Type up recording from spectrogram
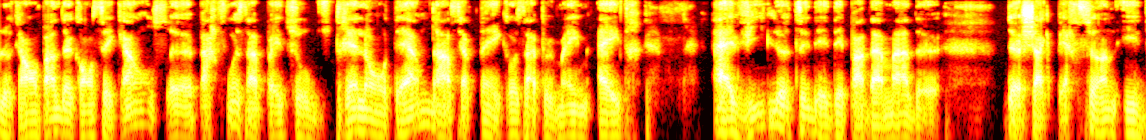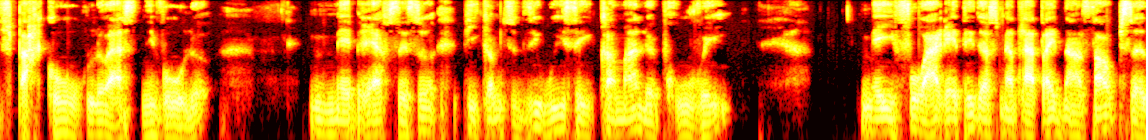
là, quand on parle de conséquences, euh, parfois ça peut être sur du très long terme. Dans certains cas, ça peut même être à vie, là, tu sais, dépendamment de, de chaque personne et du parcours, là, à ce niveau-là. Mais bref, c'est ça. Puis comme tu dis, oui, c'est comment le prouver mais il faut arrêter de se mettre la tête dans le sable et se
